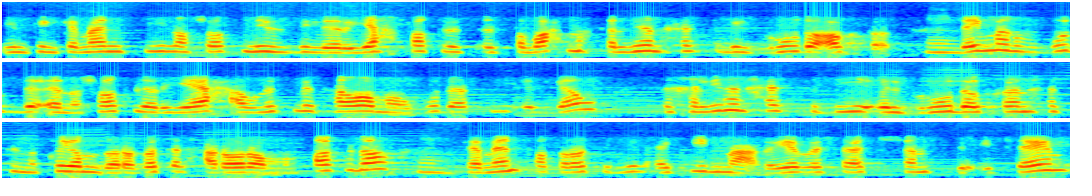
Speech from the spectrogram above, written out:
يمكن كمان في نشاط نسبي للرياح فترة الصباح مخلينا نحس بالبرودة أكتر. دايما وجود نشاط للرياح أو نسبه هواء موجودة في الجو تخلينا نحس بالبرودة وتخلينا نحس إن قيم درجات الحرارة منخفضة. كمان فترات الليل أكيد مع غياب أشعة الشمس الشام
